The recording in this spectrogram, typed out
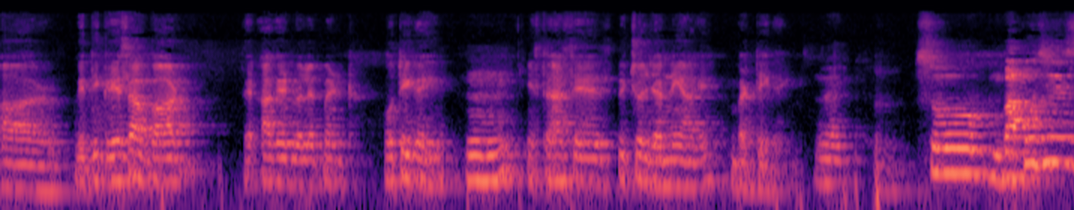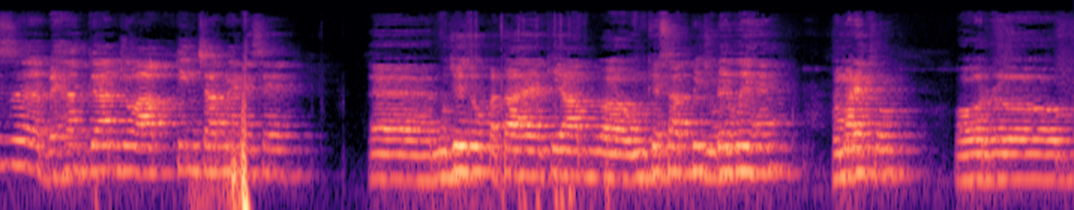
और with the grace of God फिर आगे डेवलपमेंट होती गई। Mm-hmm. इस तरह से स्पिरिचुअल जर्नी आगे बढ़ती गई। सो बापूजी's uh, बेहद ज्ञान जो आप तीन चार महीने से uh, मुझे जो पता है कि आप uh, उनके साथ भी जुड़े हुए हैं हमारे थ्रू और uh,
